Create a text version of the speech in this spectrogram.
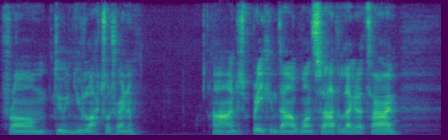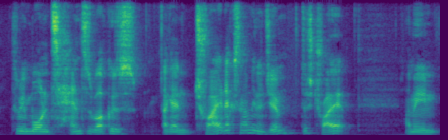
from doing unilateral training and just breaking down one side of the leg at a time. It's going to be more intense as well because, again, try it next time in the gym. Just try it. I mean,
